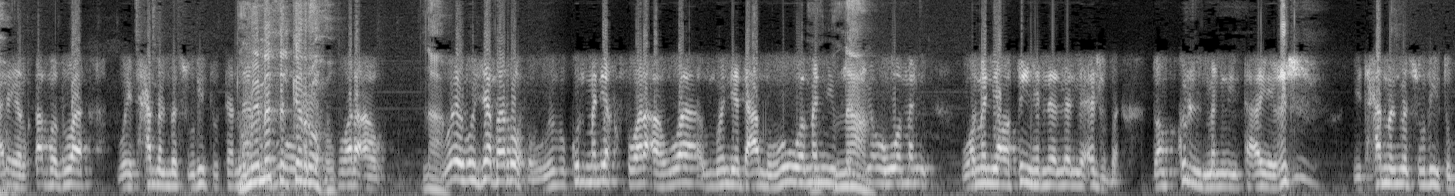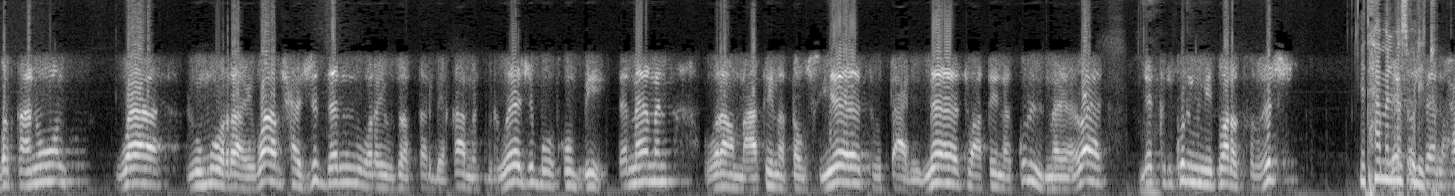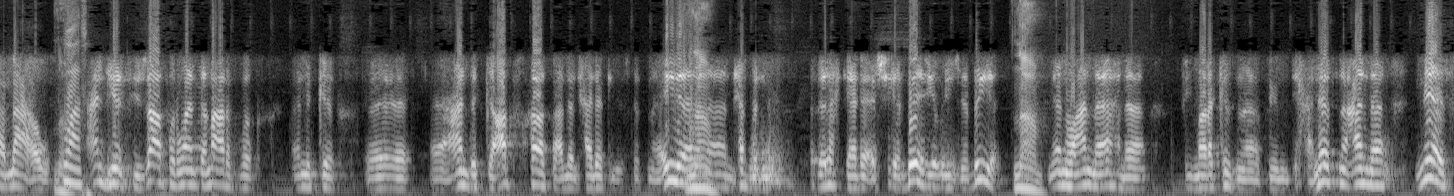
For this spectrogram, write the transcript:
عليه القبض و... ويتحمل مسؤوليته تماما. وما يمثل هو كان روحه. وراءه نعم. و- وجاب روحه. وكل من يقف وراءه هو ومن يدعمه هو ومن نعم. يشجعه هو من ومن يعطيه ال- ال- الاجوبه دونك كل من يغش يتحمل مسؤوليته بالقانون والأمور راهي واضحة جدا وراهي وزارة التربية قامت بالواجب وتقوم به تماما وراهم عطينا توصيات وتعليمات وعطينا كل ما لكن كل من يتورط في الغش يتحمل مسؤوليته. معه. نعم. واضح. عندي يا سي جعفر وانت نعرف أنك آه، آه، عندك عطف خاص على الحالات الاستثنائية. نعم. أنا نحب نحكي على أشياء باهية وإيجابية. نعم. لأنه عندنا إحنا في مراكزنا في امتحاناتنا عندنا ناس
